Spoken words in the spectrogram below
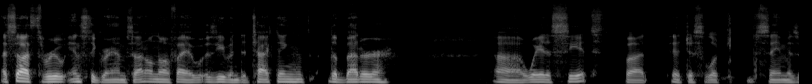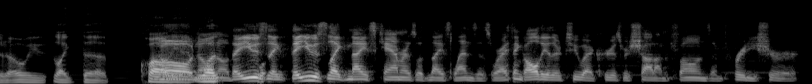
I saw it through Instagram, so I don't know if I was even detecting the better uh, way to see it, but it just looked the same as it always like the quality. Oh no, was, no, they use like they use like nice cameras with nice lenses. Where I think all the other Two Wet Crews were shot on phones. I'm pretty sure.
